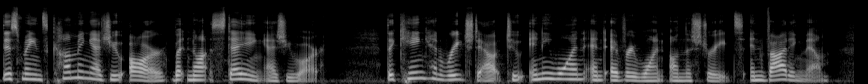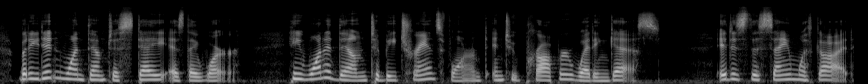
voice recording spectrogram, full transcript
This means coming as you are, but not staying as you are. The king had reached out to anyone and everyone on the streets, inviting them, but he didn't want them to stay as they were. He wanted them to be transformed into proper wedding guests. It is the same with God.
